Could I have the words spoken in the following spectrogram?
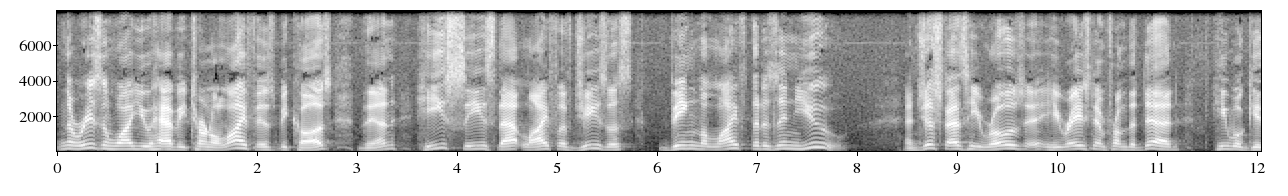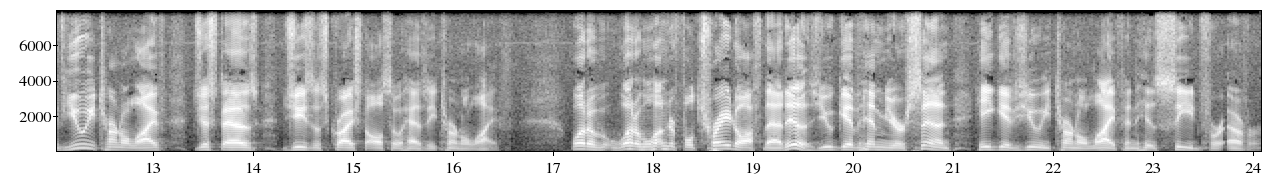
And the reason why you have eternal life is because then he sees that life of Jesus being the life that is in you. And just as he rose he raised him from the dead, he will give you eternal life just as Jesus Christ also has eternal life. What a what a wonderful trade-off that is. You give him your sin, he gives you eternal life and his seed forever.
